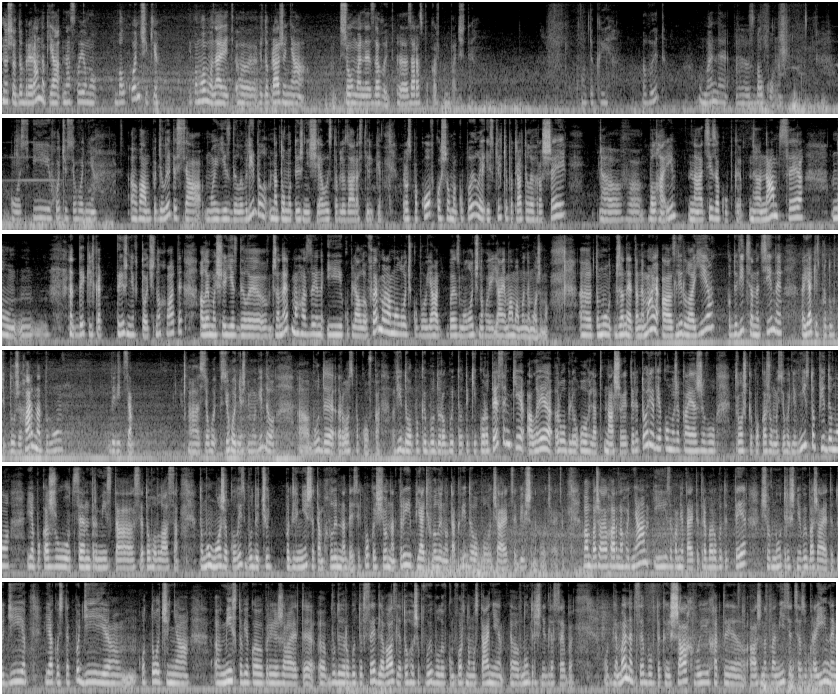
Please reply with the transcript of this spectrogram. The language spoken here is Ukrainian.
Ну що, добрий ранок. Я на своєму балкончику і, по-моєму, навіть е, відображення, що у мене за вид. Е, зараз покажу. Бачите. Отакий вид у мене е, з балкона. Ось. І хочу сьогодні вам поділитися. Ми їздили в Lidl на тому тижні ще я виставлю зараз тільки розпаковку, що ми купили і скільки потратили грошей в Болгарії на ці закупки. Е, Нам це ну, декілька тижнів точно хватить, але ми ще їздили в Джанет магазин і купляли у фермера молочку, бо я без молочного, і я і мама ми не можемо. Е, Тому Джанета немає, а з Лідла є. Подивіться на ціни. Е, Якість продуктів дуже гарна, тому дивіться. В сьогоднішньому відео буде розпаковка. Відео поки буду робити такі коротесенькі, але роблю огляд нашої території, в якому ЖК я живу. Трошки покажу. Ми сьогодні в місто підемо. Я покажу центр міста Святого Власа. Тому може колись буде чуть подлінніше, там хвилин на 10. Поки що на 3-5 хвилин так відео виходить, більше не виходить. Вам бажаю гарного дня і запам'ятайте, треба робити те, що внутрішнє ви бажаєте. Тоді якось так події, оточення. е, Місто, в яке ви приїжджаєте, е, буде робити все для вас, для того, щоб ви були в комфортному стані е, внутрішні для себе. От для мене це був такий шаг виїхати аж на два місяці з України.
